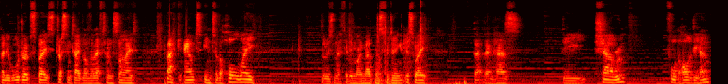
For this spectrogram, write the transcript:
Plenty of wardrobe space, dressing table on the left hand side. Back out into the hallway. There is method in my madness for doing it this way. That then has the shower room for the holiday home.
